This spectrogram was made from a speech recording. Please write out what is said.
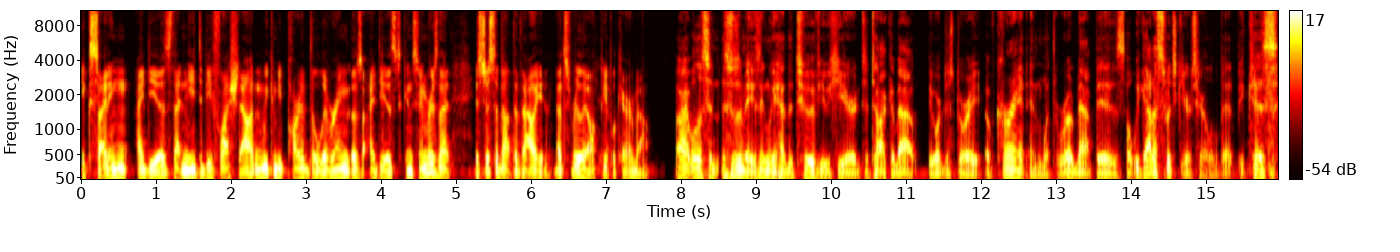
exciting ideas that need to be fleshed out and we can be part of delivering those ideas to consumers that it's just about the value. That's really all people care about all right. Well, listen, this was amazing. We had the two of you here to talk about the origin story of Current and what the roadmap is. But we got to switch gears here a little bit because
